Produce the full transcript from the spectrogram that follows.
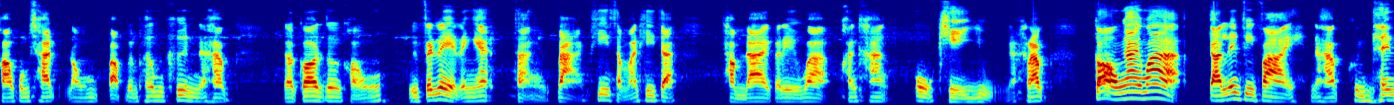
ความคมชัดลองปรับเป็นเพิ่มขึ้นนะครับ แล้วก็ตัวของ refresh rate อะไรเงี้ยต่างๆ ที่สามารถที่จะทำได้ก็เรียกว่าค่อนข้างโอเคอยู่นะครับ ก็เอาง่ายว่าการเล่นฟรีไฟนะครับ คุณเล่น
